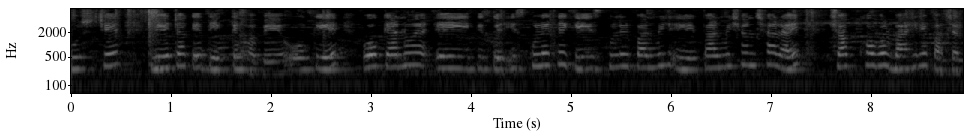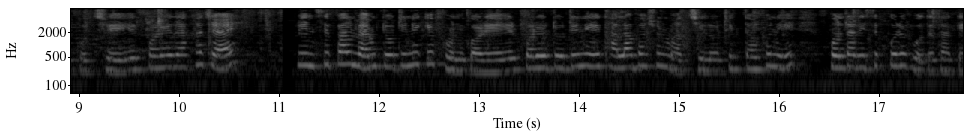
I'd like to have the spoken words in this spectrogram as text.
বসছে, মেয়েটাকে দেখতে হবে। ওকে, ও কেন এই স্কুলে থেকে স্কুলের পারমিশন ছাড়াই সব খবর বাইরে পাচার করছে? এরপরে দেখা যায়, প্রিন্সিপাল ম্যাম টোটিনিকে ফোন করে। এরপরে টোটিনি থালা বাসন মাজছিল। ঠিক তখনই ফোনটা রিসিভ করে বলতে থাকে।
